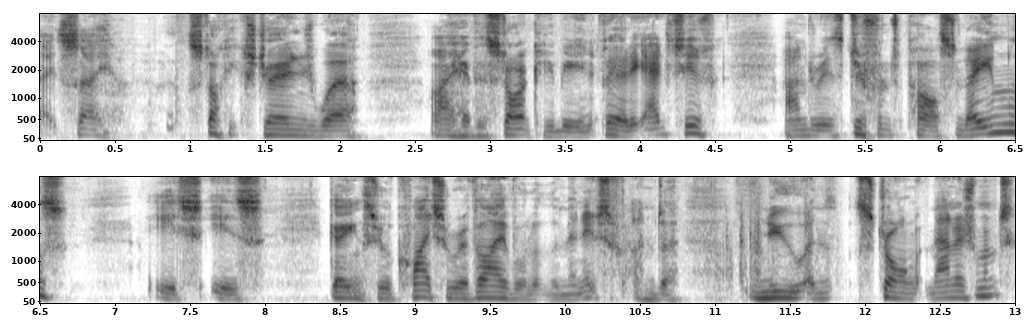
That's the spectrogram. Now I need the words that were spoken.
it's a stock exchange where I have historically been fairly active under its different past names. It is going through quite a revival at the minute under new and strong management.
